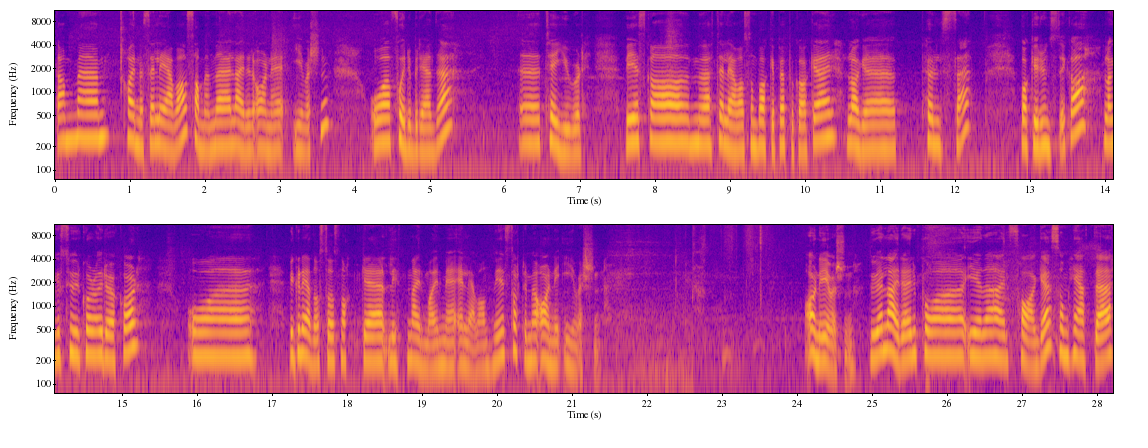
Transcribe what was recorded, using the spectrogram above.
De har med seg elever sammen med lærer Arne Iversen og forbereder Eh, til jul. Vi skal møte elever som baker pepperkaker, lager pølse, baker rundstykker, lager surkål og rødkål. Og eh, vi gleder oss til å snakke litt nærmere med elevene. Vi starter med Arne Iversen. Arne Iversen, du er lærer på, i det her faget som heter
